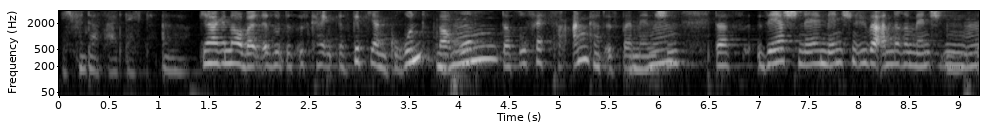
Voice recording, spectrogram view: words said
ich finde das halt echt. Also. Ja, genau, weil also das ist kein, es gibt ja einen Grund, warum mhm. das so fest verankert ist bei mhm. Menschen, dass sehr schnell Menschen über andere Menschen mhm.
